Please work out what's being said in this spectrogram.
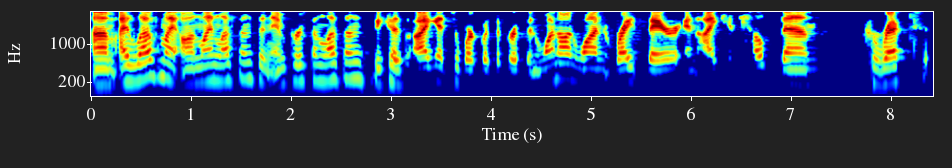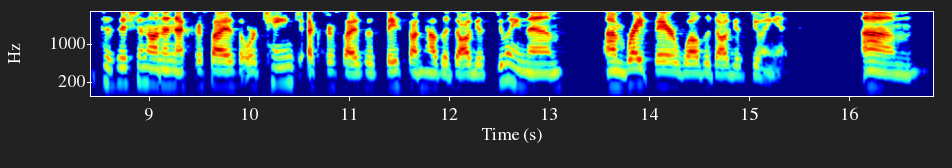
Um, I love my online lessons and in person lessons because I get to work with the person one on one right there and I can help them correct position on an exercise or change exercises based on how the dog is doing them um, right there while the dog is doing it. Um,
